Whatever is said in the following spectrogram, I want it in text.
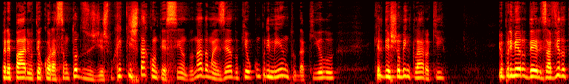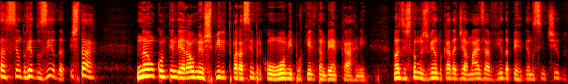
Prepare o teu coração todos os dias. Porque o que está acontecendo nada mais é do que o cumprimento daquilo que ele deixou bem claro aqui. E o primeiro deles, a vida está sendo reduzida? Está. Não contenderá o meu espírito para sempre com o homem, porque ele também é carne. Nós estamos vendo cada dia mais a vida perdendo sentido.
